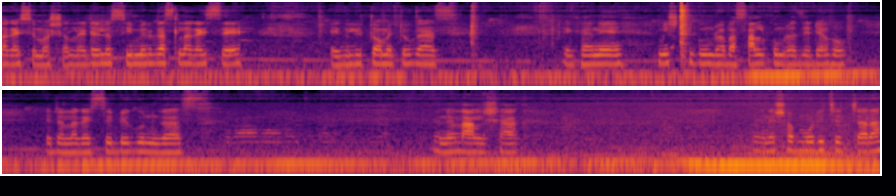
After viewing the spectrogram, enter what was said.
লাগাইছে মার্শাল্লাহ এটা হলো সিমের গাছ লাগাইছে, এগুলি টমেটো গাছ, এখানে মিষ্টি কুমড়া বা শাল কুমড়া যেটা হোক, এটা লাগাইছে বেগুন গাছ, এখানে লাল শাক, এখানে সব মরিচের চারা,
